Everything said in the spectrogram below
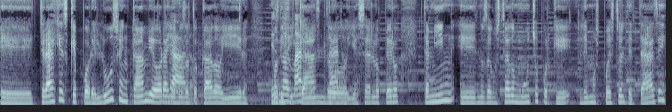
Eh, trajes que por el uso, en cambio, ahora ya nos ha tocado ir Es normal, pues, modificando claro. y hacerlo, pero también eh, nos ha gustado mucho porque le hemos puesto el detalle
